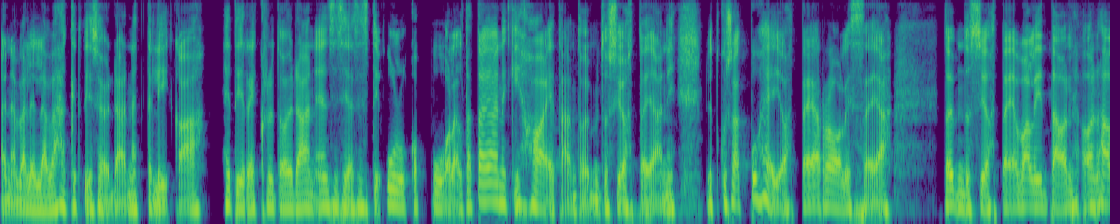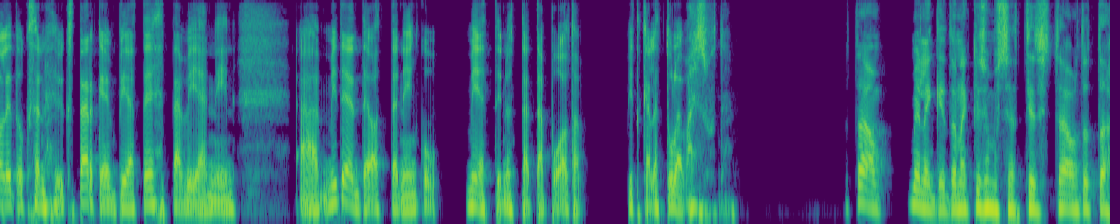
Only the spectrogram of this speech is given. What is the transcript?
aina välillä vähän kritisoidaan, että liikaa heti rekrytoidaan ensisijaisesti ulkopuolelta tai ainakin haetaan toimitusjohtajaa, niin nyt kun sä oot puheenjohtajan roolissa ja toimitusjohtajan valinta on, on hallituksen yksi tärkeimpiä tehtäviä, niin ää, miten te olette niin kuin miettinyt tätä puolta pitkälle tulevaisuuteen? Tämä on mielenkiintoinen kysymys ja tietysti tämä on tota,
